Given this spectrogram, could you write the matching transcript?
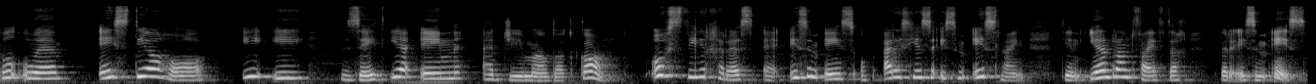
O S T H I I Z E N@gmail.com. Of stuur gerus 'n SMS op RSG se SMS-lyn teen R1.50 per SMS.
